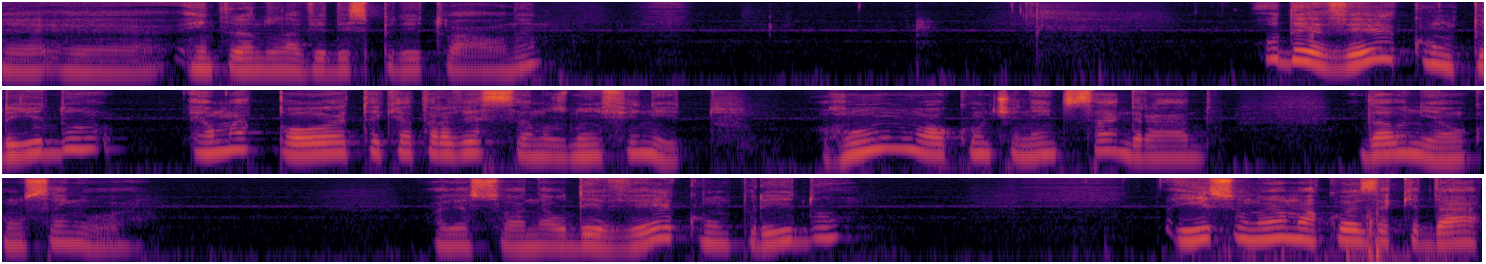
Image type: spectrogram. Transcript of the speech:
é, é, entrando na vida espiritual, né? O dever cumprido é uma porta que atravessamos no infinito, rumo ao continente sagrado da união com o Senhor. Olha só, né? O dever cumprido. Isso não é uma coisa que dá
